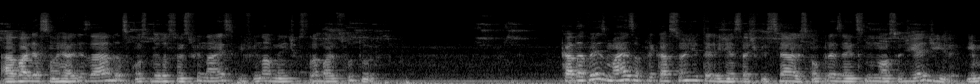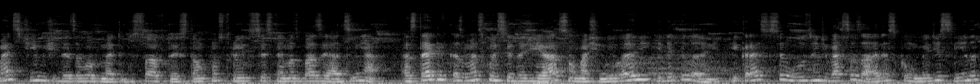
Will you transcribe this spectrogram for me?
A avaliação realizada, as considerações finais e, finalmente, os trabalhos futuros. Cada vez mais aplicações de inteligência artificial estão presentes no nosso dia a dia, e mais times de desenvolvimento de software estão construindo sistemas baseados em IA. As técnicas mais conhecidas de IA são Machine Learning e Deep Learning, e cresce seu uso em diversas áreas, como medicina,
